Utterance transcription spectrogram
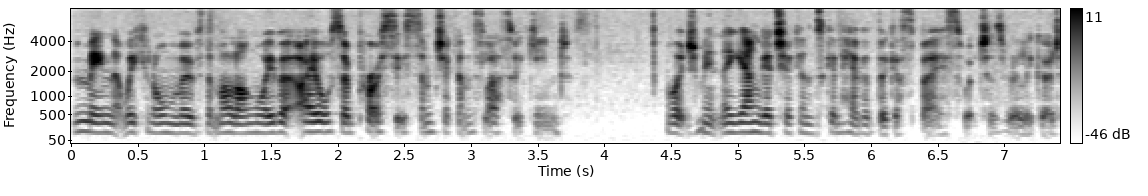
mean that we can all move them along a wee bit. I also processed some chickens last weekend, which meant the younger chickens can have a bigger space, which is really good.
